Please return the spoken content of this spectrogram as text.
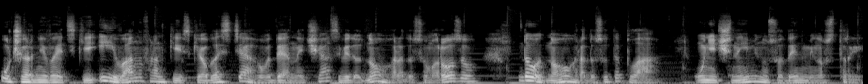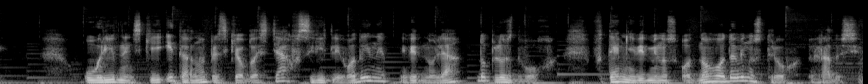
У Чернівецькій і Івано-Франківській областях в денний час від 1 градусу морозу до 1 градусу тепла, у нічний мінус 1 мінус 3. У Рівненській і Тернопільській областях в світлі години від 0 до плюс 2, в темні від мінус 1 до мінус 3 градусів.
